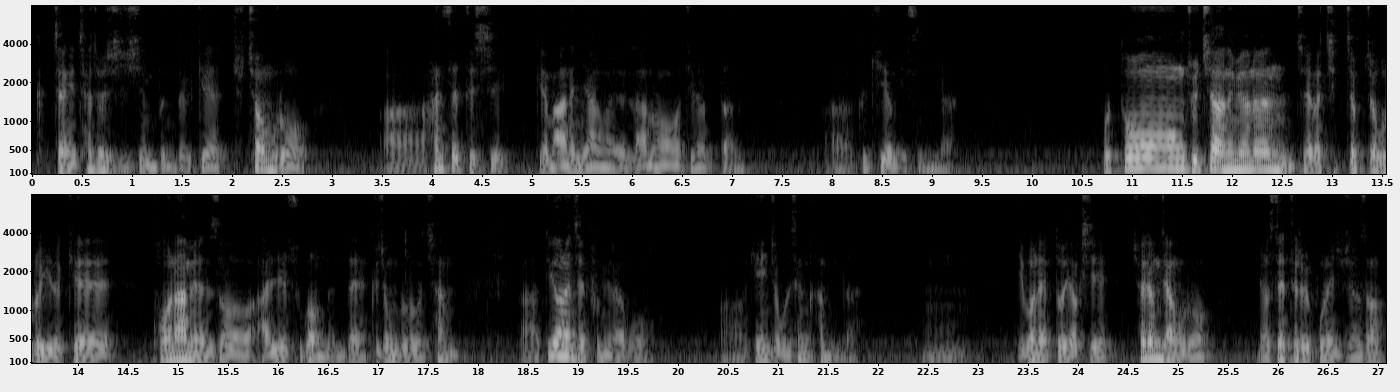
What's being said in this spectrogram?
극장에 찾아주신 분들께 추첨으로 아, 한 세트씩 꽤 많은 양을 나눠 드렸던 아, 그 기억이 있습니다. 보통 좋지 않으면은 제가 직접적으로 이렇게 권하면서 알릴 수가 없는데 그 정도로 참 아, 뛰어난 제품이라고 어, 개인적으로 생각합니다. 음, 이번에 또 역시 촬영장으로 몇 세트를 보내주셔서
